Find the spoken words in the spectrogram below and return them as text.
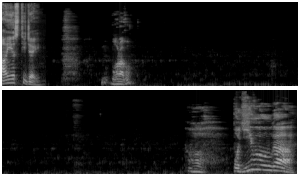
ISTJ, 뭐라고? 어, 뭐 이유가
